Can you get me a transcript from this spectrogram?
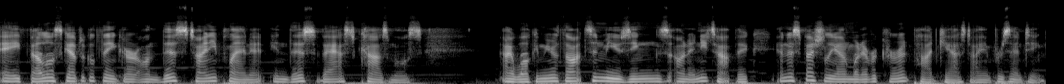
a fellow skeptical thinker on this tiny planet in this vast cosmos. I welcome your thoughts and musings on any topic, and especially on whatever current podcast I am presenting.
